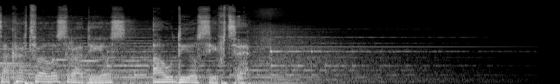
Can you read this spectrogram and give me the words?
საქართველოს რადიოს აუდიო სივრცე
